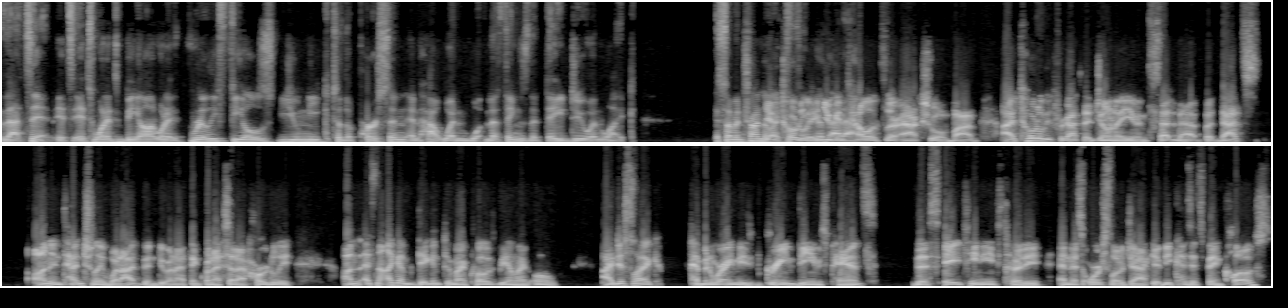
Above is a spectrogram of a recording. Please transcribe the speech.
that's it. It's it's when it's beyond when it really feels unique to the person and how when what the things that they do and like. So I've been trying to Yeah, like totally. And you can out. tell it's their actual vibe. I totally forgot that Jonah even said that, but that's unintentionally what I've been doing. I think when I said I hardly, I'm, it's not like I'm digging through my clothes, being like, oh, I just like have been wearing these green beams pants, this 18 East hoodie, and this orSlow jacket because it's been close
